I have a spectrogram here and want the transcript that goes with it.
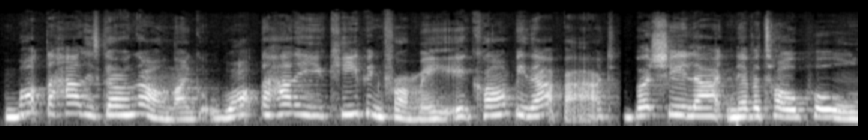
what the hell is going on? Like, what the hell are you keeping from me? It can't be that bad. But Sheila never told Paul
